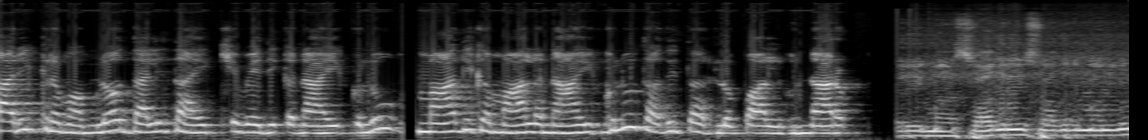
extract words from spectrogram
కార్యక్రమంలో దళిత ఐక్య వేదిక నాయకులు మాదిగ మాల నాయకులు తదితరులు పాల్గొన్నారు. మరి మా సోదరి సోదరిమణులు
